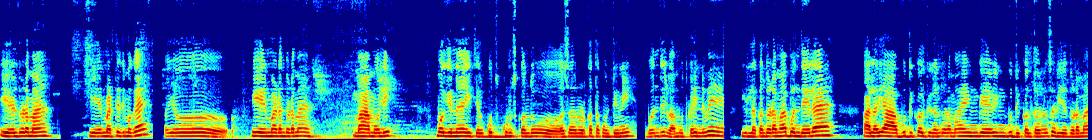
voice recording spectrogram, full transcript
ಹೇಳ್ ದೊಡಮ್ಮ? ಏನು ಮಾಡ್ತಿದ್ದಿ ಮಗ? ಅಯ್ಯೋ, ಏನು ಮಾಡನ್ ದೊಡಮ್ಮ? ಮಾಮೂಲಿ ಮಗಿನ ಐತೆ ಕೂತ್ ಕುಣಿಸ್ಕೊಂಡು ಹೊಸ ನೋಡ್ಕೊತ ಕುಂತೀನಿ. ಬಂದಿಲ್ವಾ ಮುದ್ಕ ಇನ್ನುವೇ? ಇಲ್ಲ ಕಂದೊಡಮ್ಮ ಬಂದೇ ಇಲ್ಲ. ಅಲ್ಲ, ಯಾವ ಬುದ್ಧಿ ಕಲ್ತಿದ್ದಾನೆ ದೊಡಮ್ಮ? ಹಿಂಗೆ ಹಿಂಗೆ ಬುದ್ಧಿ ಕಲ್ತವನು ಸರಿ ದೊಡಮ್ಮ.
